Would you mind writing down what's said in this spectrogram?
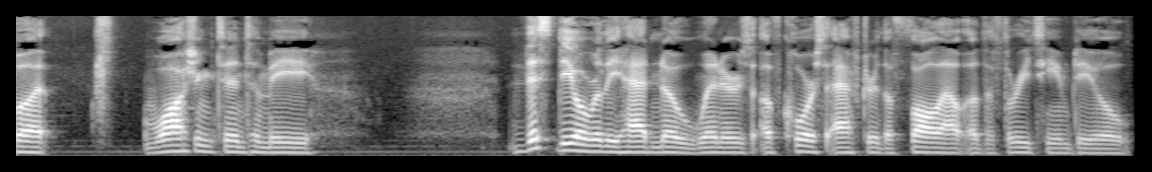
But Washington, to me, this deal really had no winners. Of course, after the fallout of the three team deal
